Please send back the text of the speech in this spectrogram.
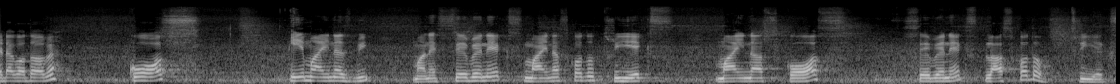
এটা কত হবে? কস এ মাইনাস বি মানে সেভেন এক্স মাইনাস কত? Three x minus cos seven x plus কত? Three x.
